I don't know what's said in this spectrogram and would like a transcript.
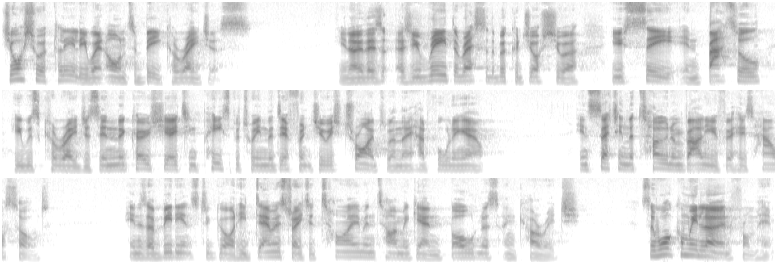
Joshua clearly went on to be courageous. You know, as you read the rest of the book of Joshua, you see in battle, he was courageous in negotiating peace between the different Jewish tribes when they had falling out, in setting the tone and value for his household, in his obedience to God. He demonstrated time and time again boldness and courage. So, what can we learn from him?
